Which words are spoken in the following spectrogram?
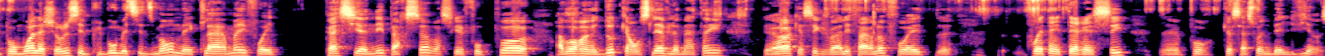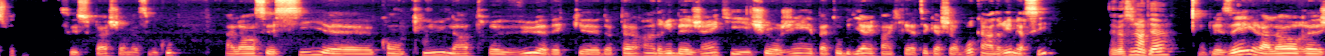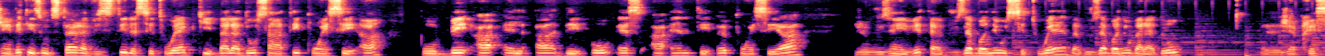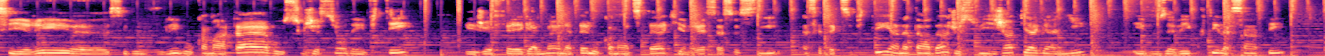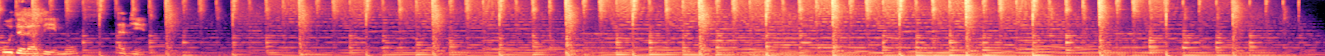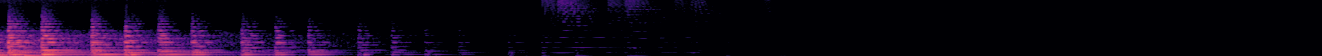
pour moi, la chirurgie, c'est le plus beau métier du monde, mais clairement, il faut être passionné par ça parce qu'il ne faut pas avoir un doute quand on se lève le matin. Ah, qu'est-ce que je vais aller faire là? Il faut être, euh, faut être intéressé. Euh, pour que ça soit une belle vie ensuite. C'est super, je te remercie beaucoup. Alors, ceci euh, conclut l'entrevue avec euh, Dr. André Bégin, qui est chirurgien hépatobiliaire et pancréatique à Sherbrooke. André, merci. Ben, merci, Jean-Pierre. Un plaisir. Alors, j'invite les auditeurs à visiter le site web qui est baladosanté.ca au B-A-L-A-D-O-S-A-N-T-E.ca. Je vous invite à vous abonner au site web, à vous abonner au balado, euh, j'apprécierai, euh, si vous voulez, vos commentaires, vos suggestions d'invités. Et je fais également un appel aux commanditaires qui aimeraient s'associer à cette activité. En attendant, je suis Jean-Pierre Gagné et vous avez écouté La santé au-delà des mots. À bientôt.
